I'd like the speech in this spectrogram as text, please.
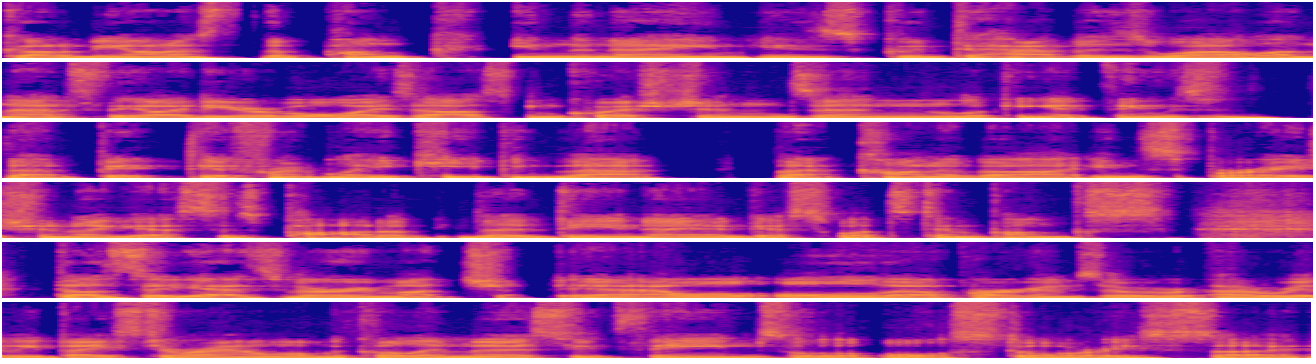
got to be honest. The punk in the name is good to have as well, and that's the idea of always asking questions and looking at things that bit differently, keeping that that kind of uh, inspiration, I guess, is part of the DNA. I guess what STEM Punks does. So yeah, it's very much yeah. All, all of our programs are, are really based around what we call immersive themes or, or stories. So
